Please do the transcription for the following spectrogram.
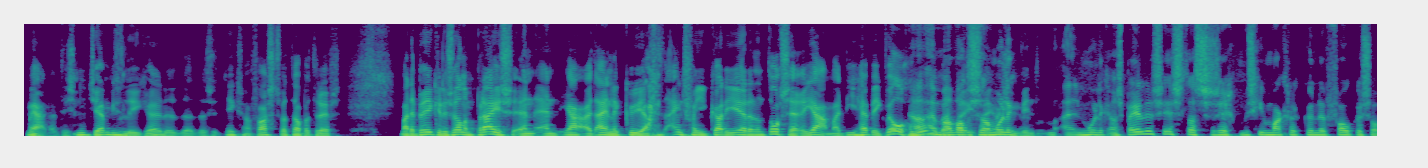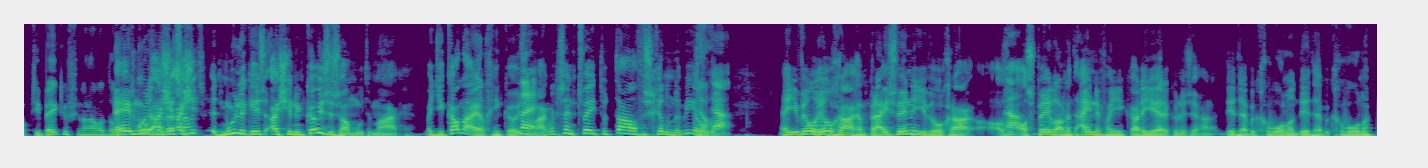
maar ja, dat is niet Champions League, hè. Daar- daar zit niks aan vast wat dat betreft. Maar de beker is wel een prijs. En, en ja, uiteindelijk kun je aan het eind van je carrière dan toch zeggen, ja, maar die heb ik wel Ja, gewonnen. en bij maar wat is dan moeilijk, moeilijk aan spelers is dat ze zich misschien makkelijk kunnen focussen op die bekerfinale. Dan Nee, het, moeilijk, als je, komende als je, het moeilijke is als je een keuze zou moeten maken. Want je kan eigenlijk geen keuze Nee. maken. Want het zijn twee totaal verschillende werelden. Ja. En je wil heel graag een prijs winnen. Je wil graag als, Ja. als speler aan het einde van je carrière kunnen zeggen... Nou, dit heb ik gewonnen, dit heb ik gewonnen.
